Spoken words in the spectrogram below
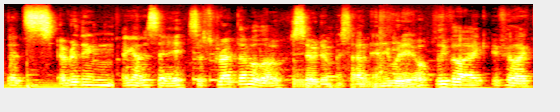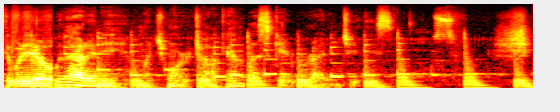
That's everything I gotta say. Subscribe down below so don't miss out on any video. Leave a like if you like the video. Without any much more talking, let's get right into this awesome shit.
